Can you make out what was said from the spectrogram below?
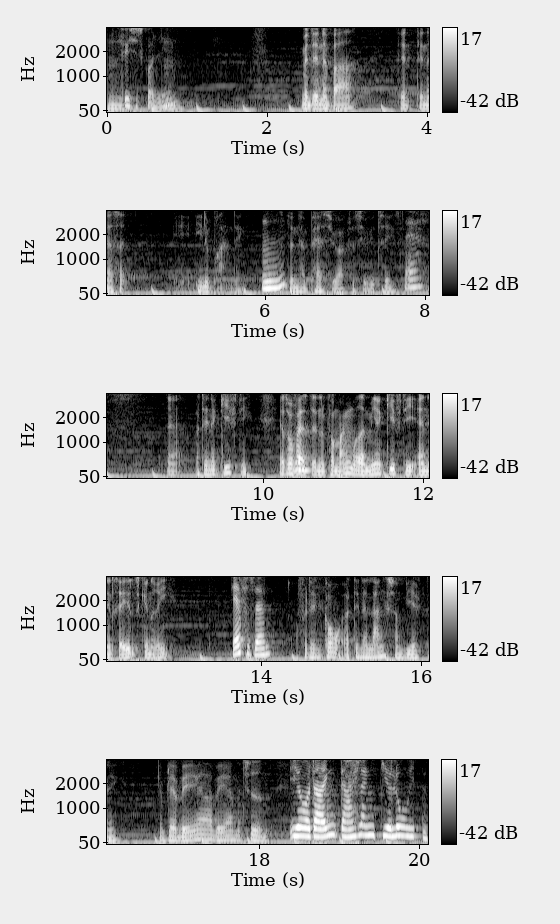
Mm. Fysisk voldelige. Mm. Men den er bare, den, den er så indebrændt, ikke? Mm. Altså, den her passiv aggressivitet. Ja. Ja, og den er giftig. Jeg tror mm. faktisk, at den på mange måder er mere giftig end et reelt skænderi. Ja, for sådan. For den går, og den er langsom virkende, ikke? Den bliver værre og værre med tiden. Jo, der er, ingen, der er heller ingen dialog i den.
